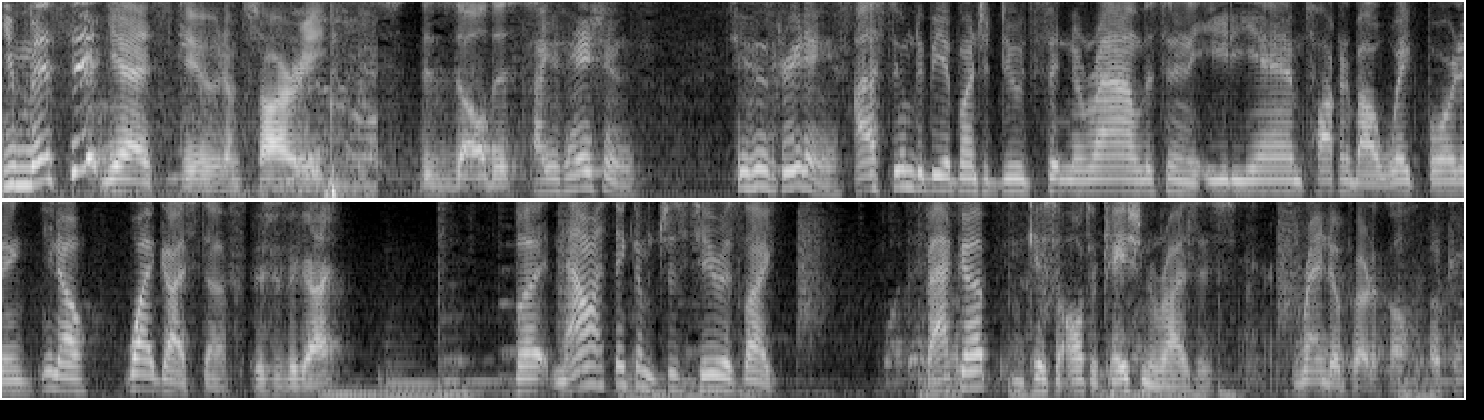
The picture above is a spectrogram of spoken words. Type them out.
You missed it? Yes, dude. I'm sorry. This is Aldous. Salutations. Season's greetings. I assumed to be a bunch of dudes sitting around listening to EDM, talking about wakeboarding, you know, white guy stuff. This is the guy? But now I think I'm just here as like backup in case an altercation arises. It's Rando Protocol. Okay.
